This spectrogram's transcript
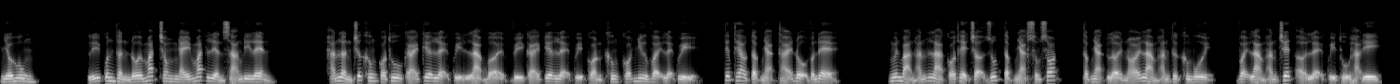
Nhiều hung. Lý quân thần đôi mắt trong nháy mắt liền sáng đi lên. Hắn lần trước không có thu cái kia lệ quỷ là bởi vì cái kia lệ quỷ còn không có như vậy lệ quỷ, tiếp theo tập nhạc thái độ vấn đề nguyên bản hắn là có thể trợ giúp tập nhạc sống sót, tập nhạc lời nói làm hắn thực không vui, vậy làm hắn chết ở lệ quỷ thủ hạ đi.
